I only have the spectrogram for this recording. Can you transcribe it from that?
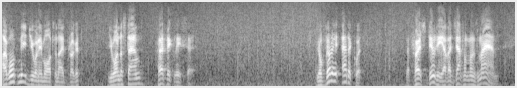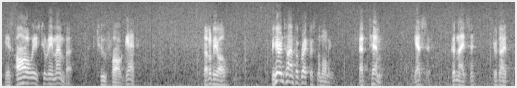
I won't need you anymore tonight, Druggett. You understand? Perfectly, sir. You're very adequate. The first duty of a gentleman's man is always to remember, to forget. That'll be all. Be here in time for breakfast in the morning. At 10. Yes, sir. Good night, sir. Good night.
